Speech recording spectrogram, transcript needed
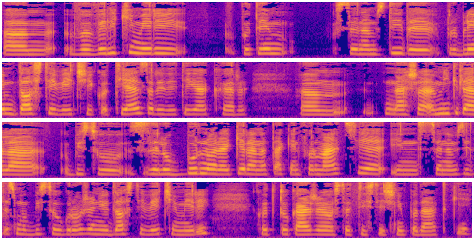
um, v veliki meri potem se nam zdi, da je problem dosti večji kot je, zaradi tega, ker um, naša amigdala v bistvu zelo burno reagira na take informacije in se nam zdi, da smo v bistvu ogroženi v dosti večji meri, kot to kažejo statistični podatki.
